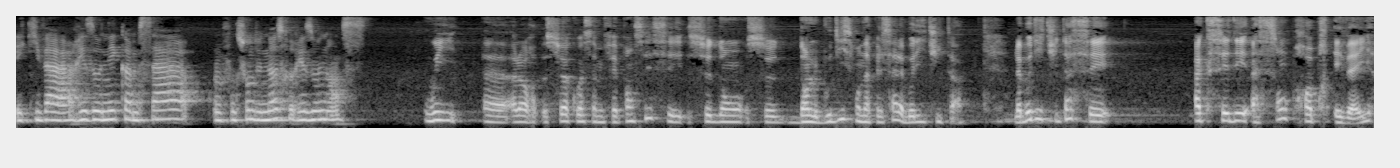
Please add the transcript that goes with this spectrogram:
et qui va résonner comme ça en fonction de notre résonance. Oui, euh, alors ce à quoi ça me fait penser, c'est ce dont dans le bouddhisme on appelle ça la bodhicitta. La bodhicitta, c'est accéder à son propre éveil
